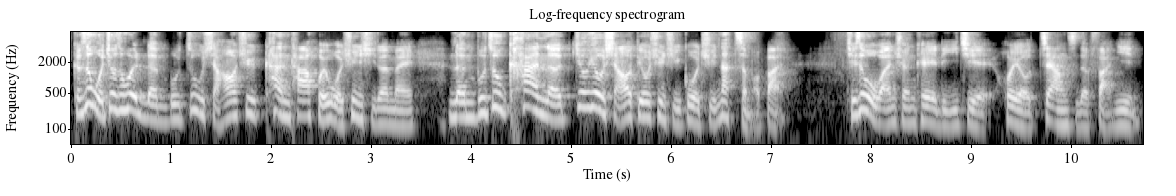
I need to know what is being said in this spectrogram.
可是我就是会忍不住想要去看他回我讯息了没，忍不住看了就又想要丢讯息过去，那怎么办？其实我完全可以理解会有这样子的反应，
